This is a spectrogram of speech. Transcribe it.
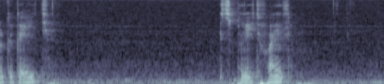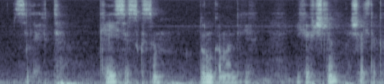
aggregate, split file, select cases гэсэн дөрвөн командыг их хвчлэн ашигладаг.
